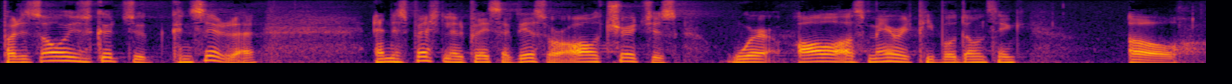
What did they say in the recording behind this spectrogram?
But it's always good to consider that. And especially in a place like this or all churches where all us married people don't think, oh,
